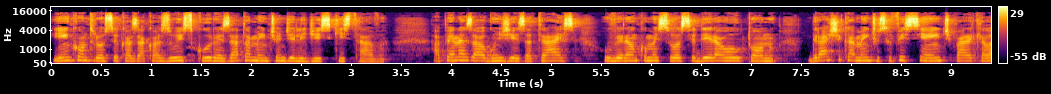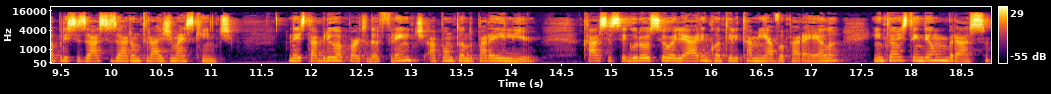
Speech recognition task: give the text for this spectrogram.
e encontrou seu casaco azul escuro exatamente onde ele disse que estava. Apenas há alguns dias atrás, o verão começou a ceder ao outono, drasticamente o suficiente para que ela precisasse usar um traje mais quente. Nesta abriu a porta da frente, apontando para Elir. Cássia segurou seu olhar enquanto ele caminhava para ela, então estendeu um braço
